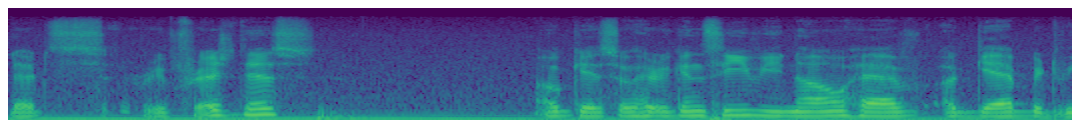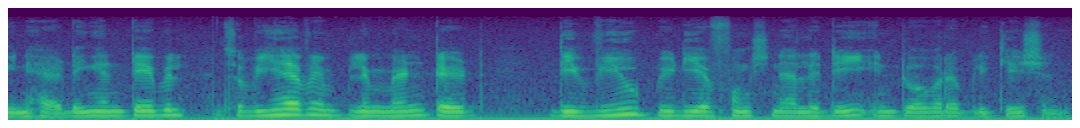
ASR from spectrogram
let's refresh this. Okay so here you can see we now have a gap between heading and table. So we have implemented the view PDF functionality into our application.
